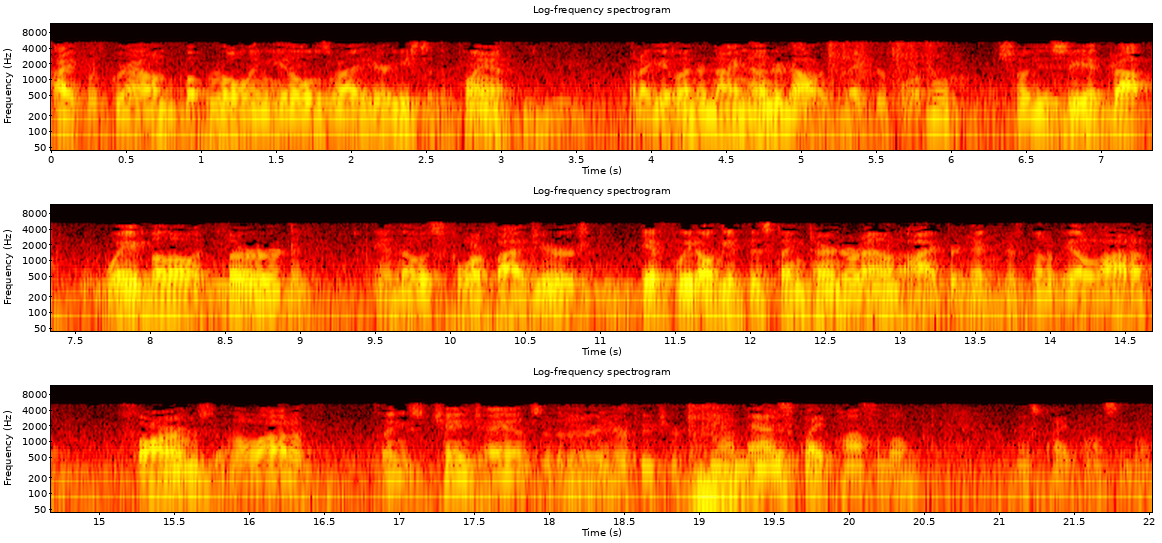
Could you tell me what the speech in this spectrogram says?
type of ground, but rolling hills right here east of the plant, and I give under $900 an acre for it. So you see it drop way below a third in those four or five years. If we don't get this thing turned around, I predict there's going to be a lot of farms and a lot of things change hands in the very near future. Yeah, that is quite possible. That is quite possible.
